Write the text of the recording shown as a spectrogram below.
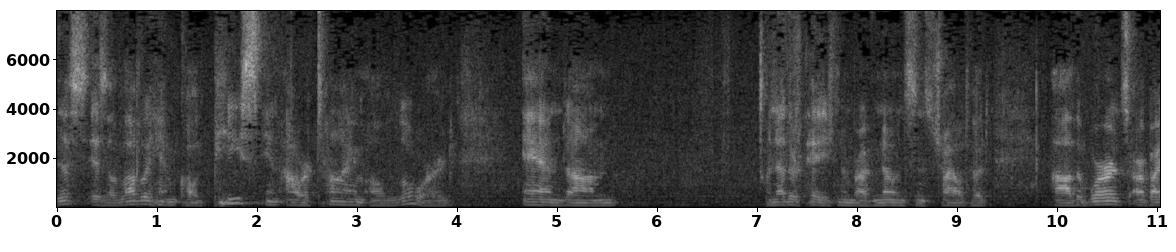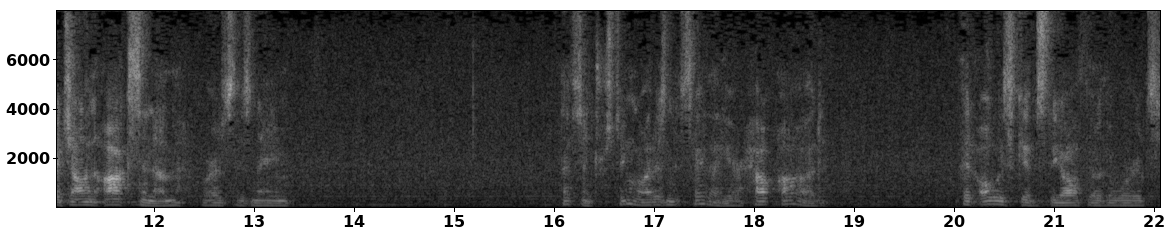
this is a lovely hymn called "Peace in Our Time, O Lord," and um, another page number I've known since childhood. Uh, the words are by John Oxenham. Where's his name? That's interesting. Why doesn't it say that here? How odd. It always gives the author the words.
